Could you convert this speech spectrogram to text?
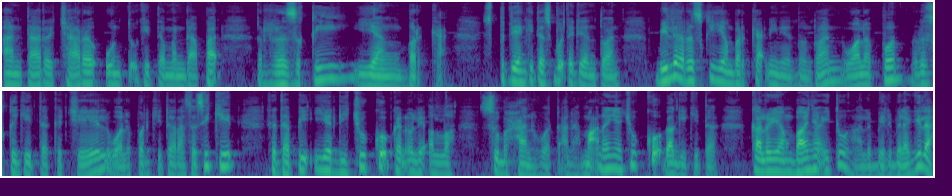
antara cara untuk kita mendapat rezeki yang berkat. Seperti yang kita sebut tadi tuan-tuan, bila rezeki yang berkat ini tuan-tuan, walaupun rezeki kita kecil, walaupun kita rasa sikit, tetapi ia dicukupkan oleh Allah Subhanahu Wa Taala. Maknanya cukup bagi kita. Kalau yang banyak itu, ha, lebih-lebih lagi lah.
